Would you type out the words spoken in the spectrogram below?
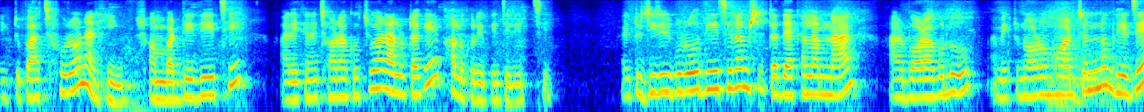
একটু পাঁচফোড়ন আর হিং। সোমবার দিয়ে দিয়েছি। আর এখানে ছড়া কচু আর আলুটাকে ভালো করে ভেজে আর একটু জিরির গুঁড়োও দিয়েছিলাম, সেটা দেখালাম না আর। বড়াগুলো আমি একটু নরম হওয়ার জন্য ভেজে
